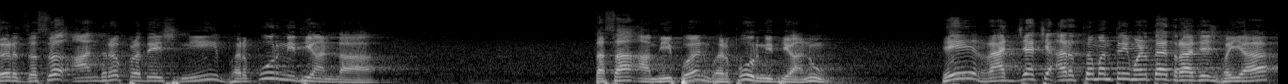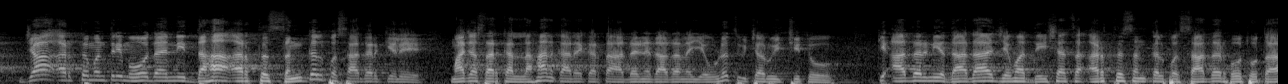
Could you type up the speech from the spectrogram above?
तर जसं आंध्र प्रदेशनी भरपूर निधी आणला तसा आम्ही पण भरपूर निधी आणू. हे राज्याचे अर्थमंत्री म्हणतायत राजेश भैया ज्या अर्थमंत्री महोदयांनी दहा अर्थसंकल्प सादर केले माझ्यासारखा लहान कार्यकर्ता आदरणीय दादांना एवढंच विचारू इच्छितो की आदरणीय दादा जेव्हा देशाचा अर्थसंकल्प सादर होत होता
